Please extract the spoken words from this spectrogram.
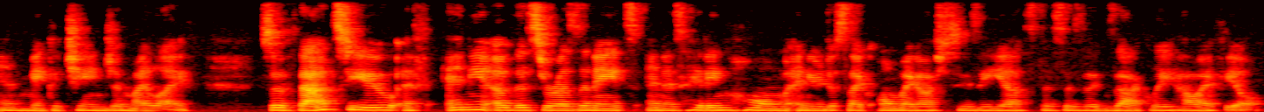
and make a change in my life. So if that's you, if any of this resonates and is hitting home and you're just like, oh my gosh, Susie, yes, this is exactly how I feel,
